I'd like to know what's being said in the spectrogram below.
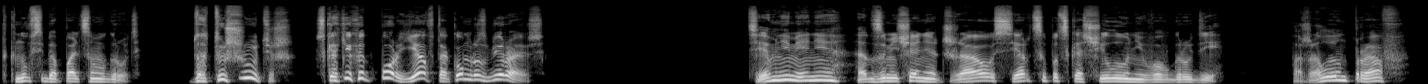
ткнув себя пальцем в грудь. «Да ты шутишь! С каких это пор я в таком разбираюсь?» Тем не менее, от замечания Джао сердце подскочило у него в груди. Пожалуй, он прав.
